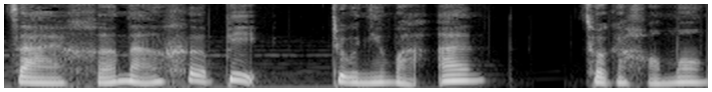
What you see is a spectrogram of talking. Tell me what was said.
在河南鹤壁，祝你晚安，做个好梦。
